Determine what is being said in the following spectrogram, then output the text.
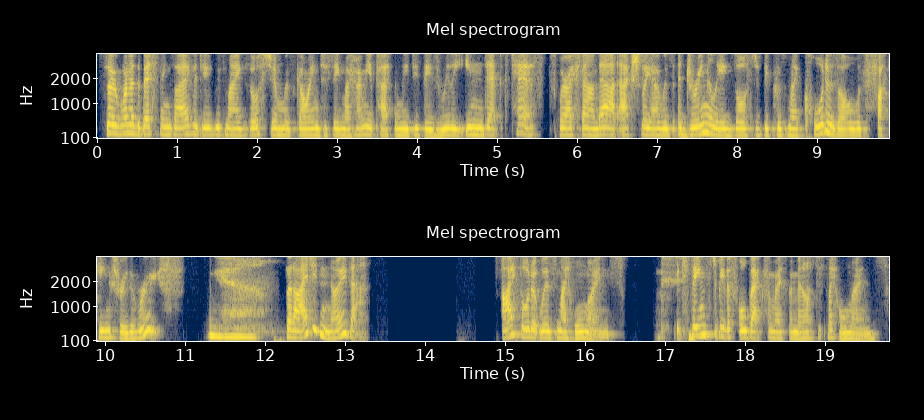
So, one of the best things I ever did with my exhaustion was going to see my homeopath, and we did these really in depth tests where I found out actually I was adrenally exhausted because my cortisol was fucking through the roof. Yeah. But I didn't know that. I thought it was my hormones, which seems to be the fallback for most women. Oh, it's just my hormones.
